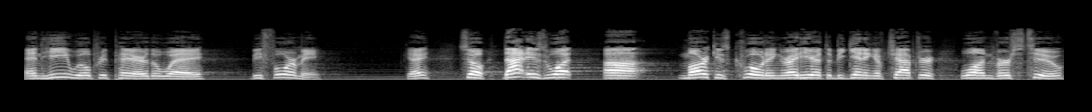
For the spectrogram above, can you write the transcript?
and he will prepare the way before me. Okay? So that is what uh, Mark is quoting right here at the beginning of chapter 1, verse 2.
